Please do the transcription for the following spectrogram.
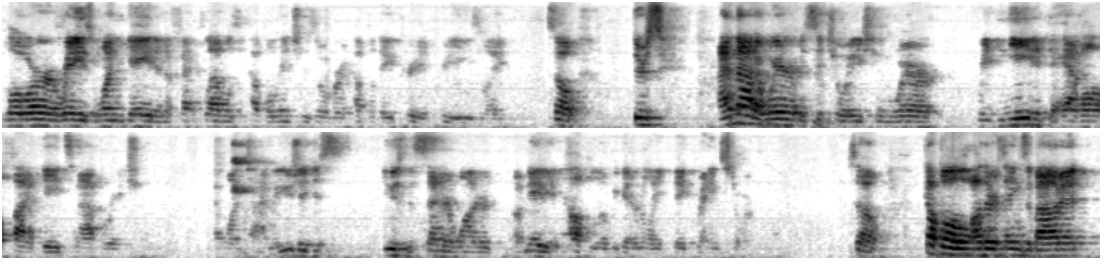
lower or raise one gate and affect levels a couple inches over a couple day period pretty easily. So there's, I'm not aware of a situation where we've needed to have all five gates in operation at one time. We usually just use the center one or, maybe a couple if we get a really big rainstorm. So a couple other things about it.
